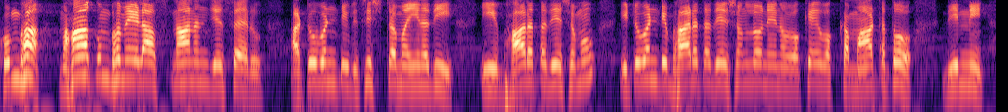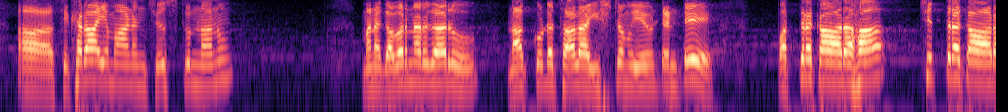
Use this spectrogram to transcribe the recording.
కుంభ మహాకుంభమేళా స్నానం చేశారు. అటువంటి విశిష్టమైనది ఈ భారతదేశము. ఇటువంటి భారతదేశంలో నేను ఒకే ఒక్క మాటతో దీన్ని శిఖరాయమానం చేస్తున్నాను. మన గవర్నర్ గారు నాకు కూడా చాలా ఇష్టం ఏమిటంటే పత్రకార చిత్రకార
